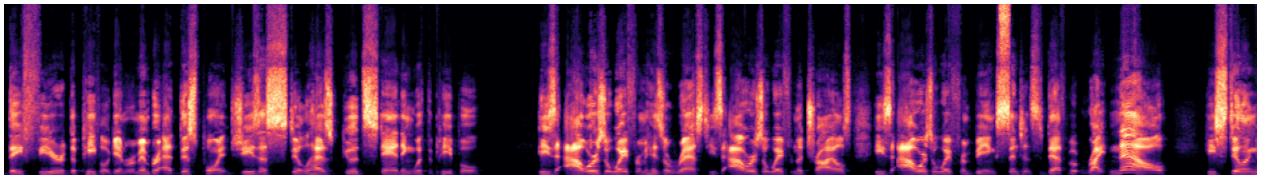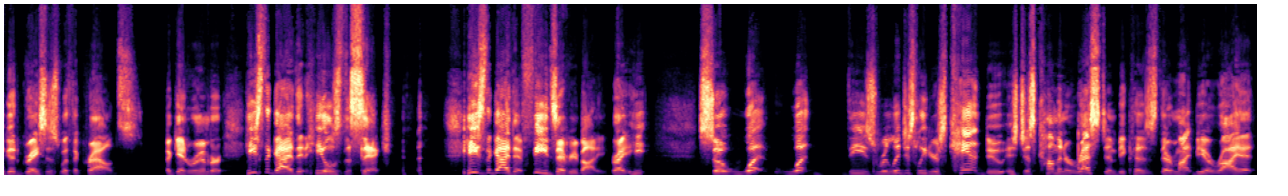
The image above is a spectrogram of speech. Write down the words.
they feared the people. Again, remember at this point, Jesus still has good standing with the people. He's hours away from his arrest. He's hours away from the trials. He's hours away from being sentenced to death. But right now, he's still in good graces with the crowds. Again, remember, he's the guy that heals the sick. he's the guy that feeds everybody, right? He so what what these religious leaders can't do is just come and arrest him because there might be a riot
